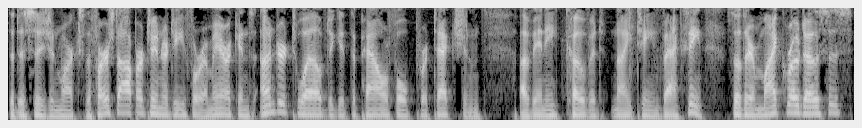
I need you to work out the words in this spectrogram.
The decision marks the first opportunity for Americans under 12 to get the powerful protection of any COVID 19 vaccine. So they're microdoses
